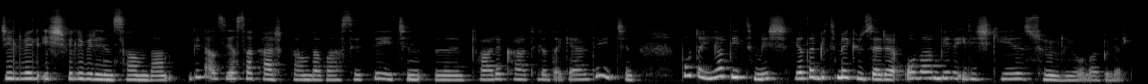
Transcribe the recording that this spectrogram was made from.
cilveli, işveli bir insandan, biraz yasak aşktan da bahsettiği için, e, fare kartıyla da geldiği için burada ya bitmiş ya da bitmek üzere olan bir ilişkiyi söylüyor olabilir.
